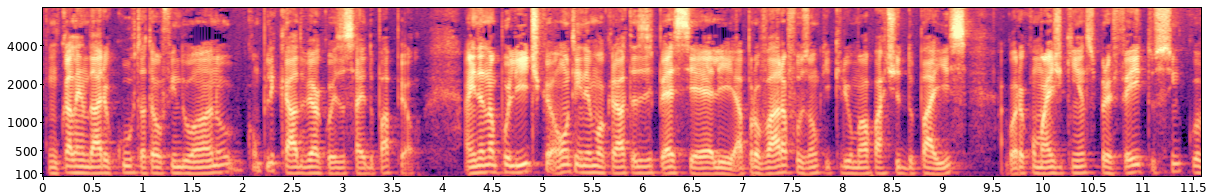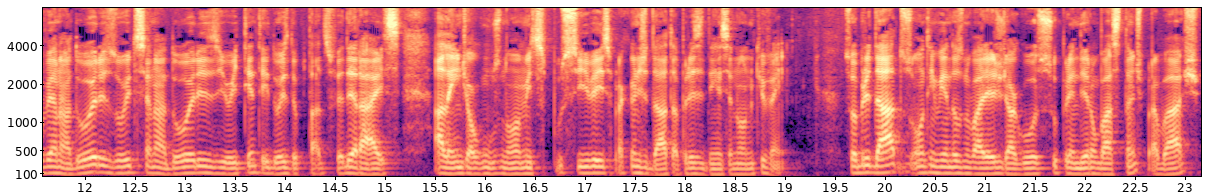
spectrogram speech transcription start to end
Com um calendário curto até o fim do ano, complicado ver a coisa sair do papel. Ainda na política, ontem democratas e PSL aprovaram a fusão que cria o maior partido do país, agora com mais de 500 prefeitos, 5 governadores, 8 senadores e 82 deputados federais, além de alguns nomes possíveis para candidato à presidência no ano que vem. Sobre dados, ontem vendas no varejo de agosto surpreenderam bastante para baixo,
